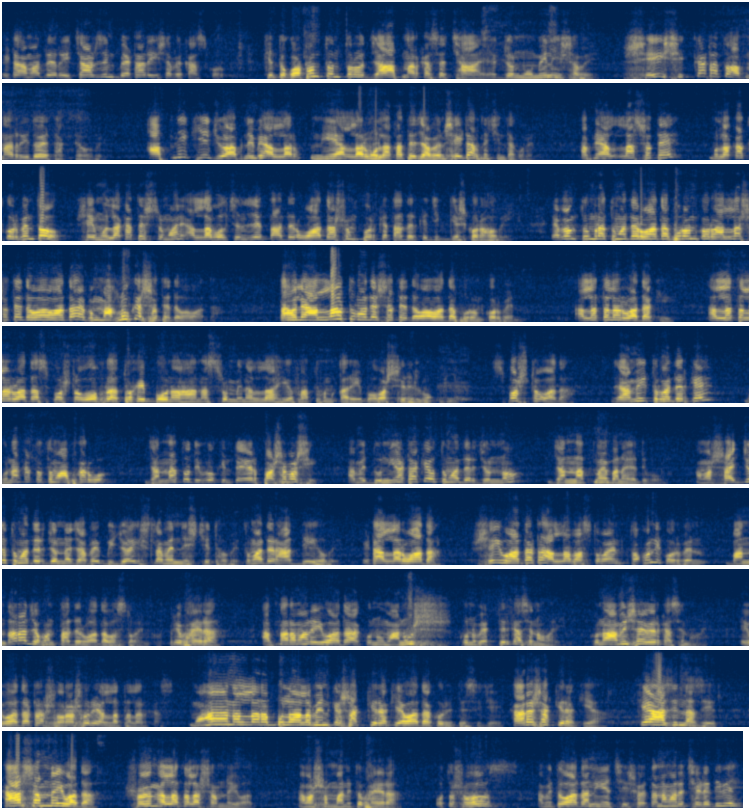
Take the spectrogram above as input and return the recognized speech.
এটা আমাদের রিচার্জিং ব্যাটারি হিসাবে কাজ করবে। কিন্তু গঠনতন্ত্র যা আপনার কাছে চায়, একজন মুমিন হিসাবে, সেই শিক্ষাটা তো আপনার হৃদয়ে থাকতে হবে। আপনি কি জবাব নেবে আল্লাহর, নিয়ে আল্লাহর মোলাকাতে যাবেন, সেইটা আপনি চিন্তা করেন। আপনি আল্লাহর সাথে মোলাকাত করবেন তো, সেই মোলাকাতের সময় আল্লাহ বলছেন যে তাদের ওয়াদা সম্পর্কে তাদেরকে জিজ্ঞেস করা হবে। এবং তোমরা তোমাদের ওয়াদা পূরণ করো, আল্লাহর সাথে দেওয়া ওয়াদা এবং মাহলুকের সাথে দেওয়া ওয়াদা। তাহলে আল্লাহ তোমাদের সাথে দেওয়া ওয়াদা পূরণ করবেন। আল্লাহ তালার ওয়াদা কি? আল্লাহ তালার ওয়াদা স্পষ্ট, ওখরা তোহিব্বুনাহা নাসরুম মিনাল্লাহ ফাতহুন কারিব মুমিনিন। স্পষ্ট ওয়াদা যে আমি তোমাদেরকে গুনাকাতা তো মাফ করব, জান্নাতও দিব, কিন্তু এর পাশাপাশি আমি দুনিয়াটাকেও তোমাদের জন্য জান্নাতময় বানিয়ে দেব। আমার সাহায্য তোমাদের জন্য যাবে, বিজয় ইসলামের নিশ্চিত হবে, তোমাদের হাত দিয়েই হবে। এটা আল্লাহর ওয়াদা। সেই ওয়াদাটা আল্লাহ বাস্তবায়ন তখনই করবেন, বান্দারা যখন তাদের ওয়াদা বাস্তবায়ন করবে। ভাইরা আপনার আমার এই ওয়াদা কোনো মানুষ, কোনো ব্যক্তির কাছে নয়, কোনো আমির সাহেবের কাছে নয়। এই ওয়াদাটা সরাসরি আল্লাহ তালার কাছে। মহান আল্লাহ রাব্বুল আলমিনকে সাক্ষী রাখিয়া ওয়াদা করিতেছি যে, কারে সাক্ষী রাখিয়া? কে হাজির নাজির? কার সামনেই ওয়াদা? স্বয়ং আল্লাহ তালার সামনেই ওয়াদা। আমার সম্মানিত ভাইয়েরা, অত সহজ। আমি তো ওয়াদা নিয়েছি, শয়তান আমারে ছেড়ে দিবে?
